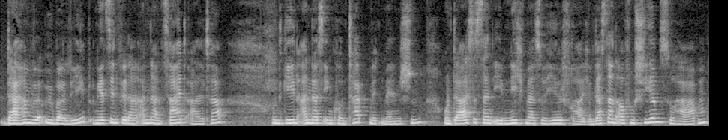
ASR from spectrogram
Da haben wir überlebt und jetzt sind wir in einem anderen Zeitalter und gehen anders in Kontakt mit Menschen. Und da ist es dann eben nicht mehr so hilfreich. Und das dann auf dem Schirm zu haben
